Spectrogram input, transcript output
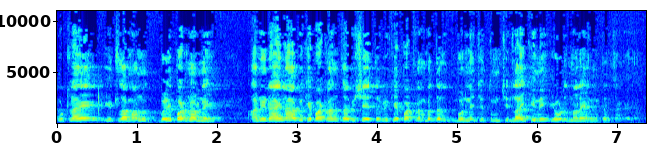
कुठलाही इथला माणूस बळी पडणार नाही आणि राहिला विखे पाटलांचा विषय तर विखे पाटलांबद्दल बोलण्याची तुमची लायकी नाही एवढंच मला या निमित्तानं सांगायचं आहे.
